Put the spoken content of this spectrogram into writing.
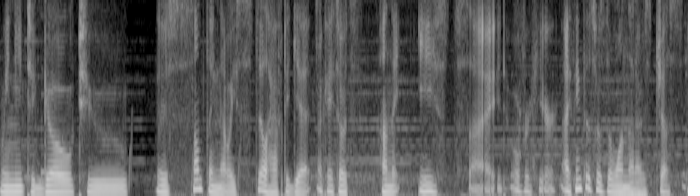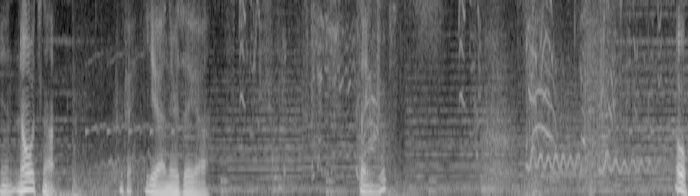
we need to go to... There's something that we still have to get. Okay, so it's on the east side over here. I think this was the one that I was just in. No, it's not. Okay, yeah, and there's a uh, thing. Whoops. Oh,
